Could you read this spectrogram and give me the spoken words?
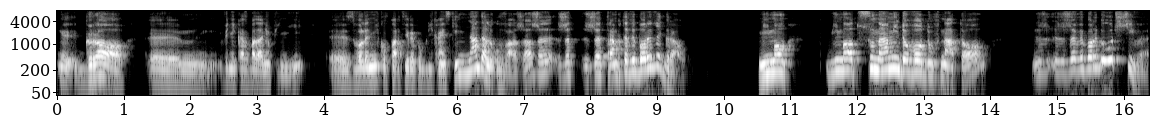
y, gro wynika z badań opinii, zwolenników Partii Republikańskiej nadal uważa, że, że, że Trump te wybory wygrał Mimo, mimo tsunami dowodów na to, że wybory były uczciwe.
